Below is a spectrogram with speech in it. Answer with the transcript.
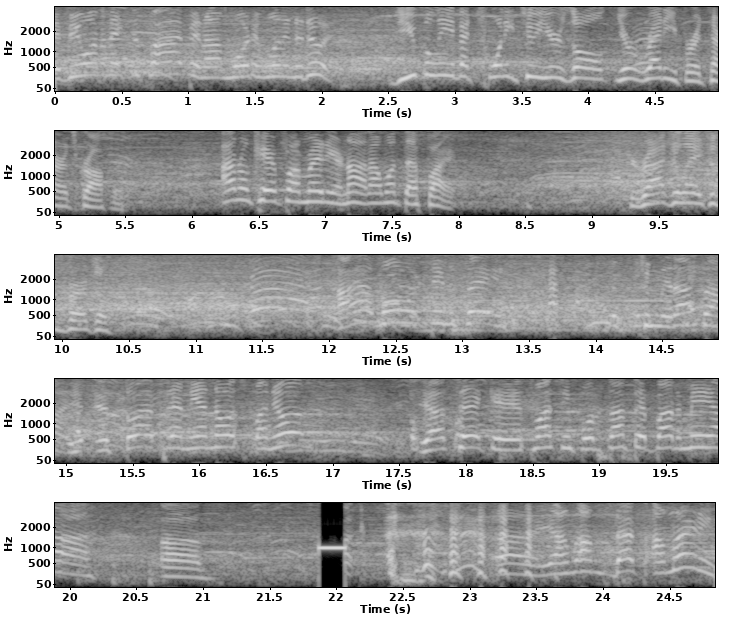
If you want to make this fight happen, I'm more than willing to do it. Do you believe at 22 years old you're ready for a Terrence Crawford? I don't care if I'm ready or not. I want that fight. Congratulations, Vergil. I have one more thing to say to mi raza. Estoy aprendiendo español. Ya sé que es más importante para mí. Uh, uh, I'm, I'm, that's, I'm learning.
